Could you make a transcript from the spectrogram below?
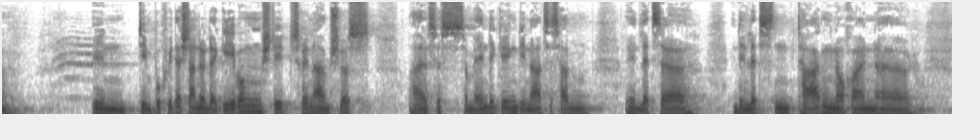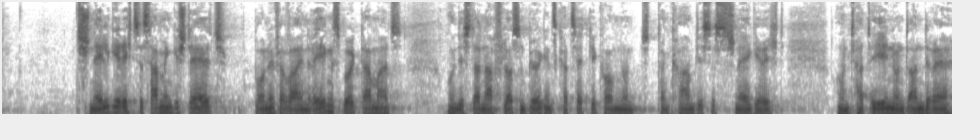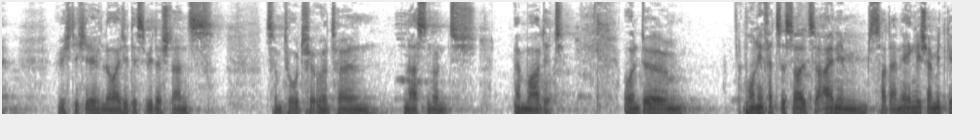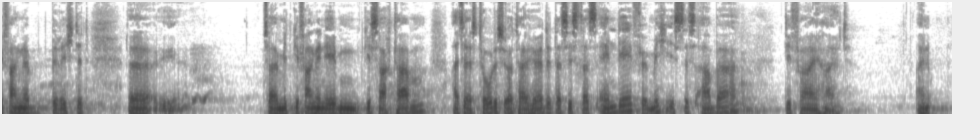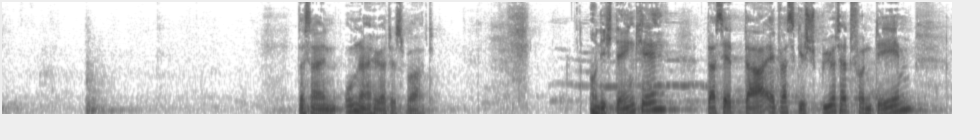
in dem Buch Widerstand und Ergebung steht drin am Schluss, als es zum Ende ging, die Nazis haben in letzter in den letzten Tagen noch ein äh, Schnellgericht zusammengestellt. Bonhoeffer war in Regensburg damals und ist dann nach Flossenbürg ins KZ gekommen und dann kam dieses Schnellgericht und hat ihn und andere wichtige Leute des Widerstands zum Tod verurteilen lassen und ermordet. Und ähm, Bonhoeffer soll zu einem, das hat ein englischer Mitgefangener berichtet, äh, zu einem Mitgefangenen eben gesagt haben, als er das Todesurteil hörte, das ist das Ende, für mich ist es aber die Freiheit. Ein das ist ein unerhörtes Wort. Und ich denke, dass er da etwas gespürt hat von dem,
